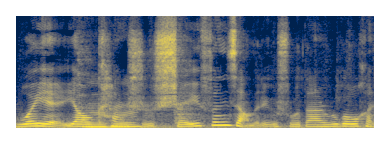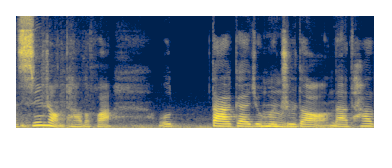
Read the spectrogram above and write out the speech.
我也要看是谁分享的这个书单。如果我很欣赏他的话，我大概就会知道，那他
